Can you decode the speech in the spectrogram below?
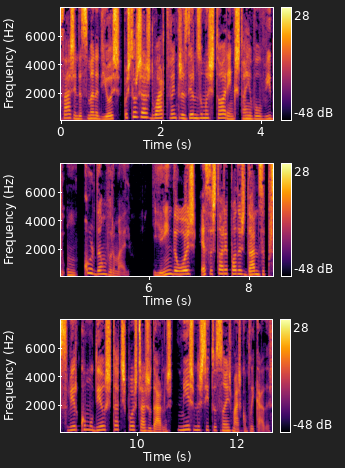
Mensagem da semana de hoje, pastor Jorge Duarte vem trazer-nos uma história em que está envolvido um cordão vermelho. E ainda hoje, essa história pode ajudar-nos a perceber como Deus está disposto a ajudar-nos, mesmo nas situações mais complicadas.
